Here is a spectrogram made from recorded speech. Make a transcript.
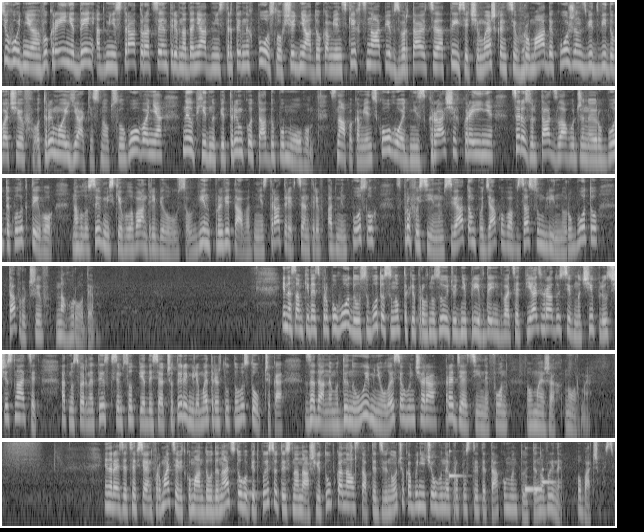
Сьогодні в Україні день адміністратора центрів надання адміністративних послуг. Щодня до кам'янських ЦНАПів звертаються тисячі мешканців громади. Кожен з відвідувачів отримує якісне обслуговування, необхідну підтримку та допомогу. ЦНАПи Кам'янського одні з кращих в країні. Це результат злагодженої роботи колективу, наголосив міський голова Андрій Білоусов. Він привітав адміністраторів центрів адмінпослуг з професійним святом, подякував за сумлінну роботу та вручив нагороди. І на сам кінець про погоду. У суботу синоптики прогнозують у Дніпрі в день 25 градусів, вночі плюс 16. Атмосферний тиск 754 міліметри ртутного стовпчика. За даними ДНУ імені Олеся Гончара, радіаційний фон в межах норми. І наразі це вся інформація від команди 11-го. Підписуйтесь на наш Ютуб канал, ставте дзвіночок, аби нічого не пропустити, та коментуйте новини. Побачимось.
